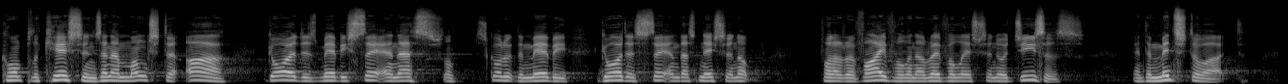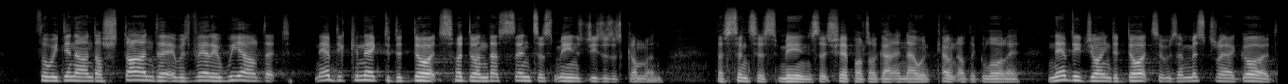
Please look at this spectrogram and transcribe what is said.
complications, and amongst it, ah, God is maybe setting us, well, score out the maybe, God is setting this nation up for a revival and a revelation of Jesus in the midst of it. Though we didn't understand it, it was very weird that nobody connected the dots. Had done this census means Jesus is coming. The census means that shepherds are going to now encounter the glory. Nobody joined the dots. It was a mystery of God.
